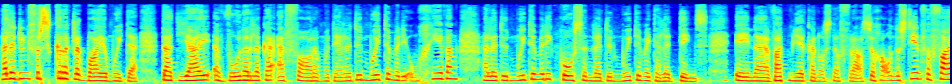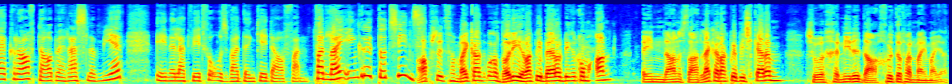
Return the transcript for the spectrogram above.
Hulle doen verskriklik baie moeite dat jy 'n wonderlike ervaring moet hê. Hulle doen moeite met die omgewing, hulle doen moeite met die kos en hulle doen moeite met hulle diens. Totsiens. En uh, wat meer kan ons nou vra? So gaan ondersteun vir Firecraft daar by Raslemeer en uh, laat weet vir ons wat dink jy daarvan. Van my Ingrid totsiens. Absoluut van my kant ook onthou die rugby wêreldbeker kom aan en dan is daar lekker rugby op die skerm. So geniet dit daar. Groete van my Meyer.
